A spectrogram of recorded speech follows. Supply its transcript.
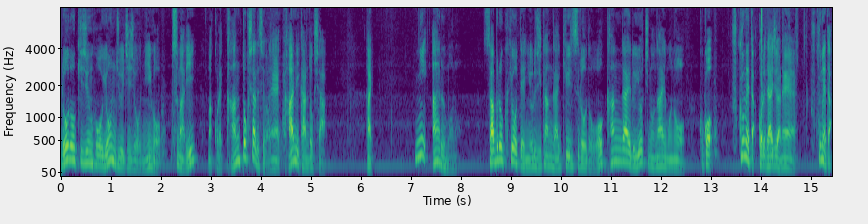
労働基準法41条2号つまり、まあ、これ監督者ですよね。管理監督者、はい、にあるもの。サブロック協定による時間外休日労働を考える余地のないものをここ含めた。これ大事だね。含めた。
